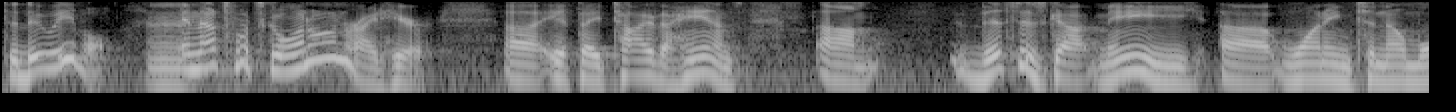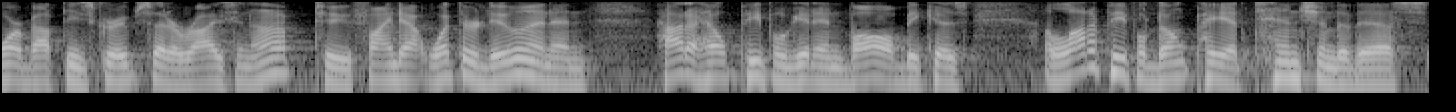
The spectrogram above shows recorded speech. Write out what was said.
to do evil. And that's what's going on right here. Uh, if they tie the hands. Um, this has got me uh, wanting to know more about these groups that are rising up to find out what they're doing and how to help people get involved because a lot of people don't pay attention to this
